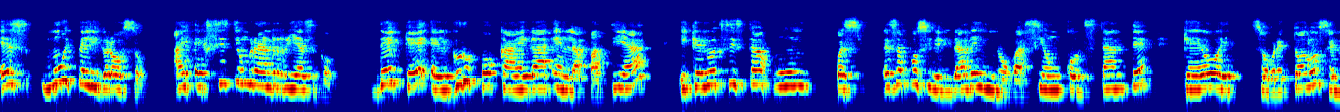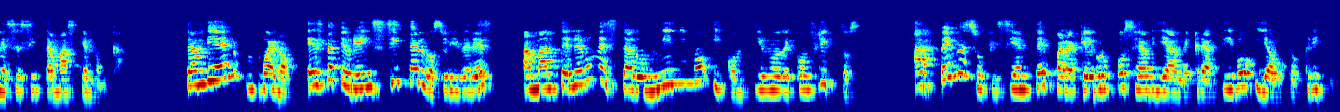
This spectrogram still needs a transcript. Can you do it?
es muy peligroso. Hay, existe un gran riesgo de que el grupo caiga en la apatía y que no exista un, pues, esa posibilidad de innovación constante que hoy, sobre todo, se necesita más que nunca. También, bueno, esta teoría incita a los líderes a mantener un estado mínimo y continuo de conflictos, apenas suficiente para que el grupo sea viable, creativo y autocrítico.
